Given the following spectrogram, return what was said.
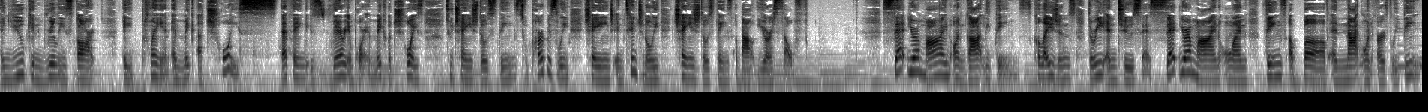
and you can really start a plan and make a choice. That thing is very important. Make a choice to change those things, to purposely change, intentionally change those things about yourself. Set your mind on godly things. Galatians 3 and 2 says, Set your mind on things above and not on earthly things.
